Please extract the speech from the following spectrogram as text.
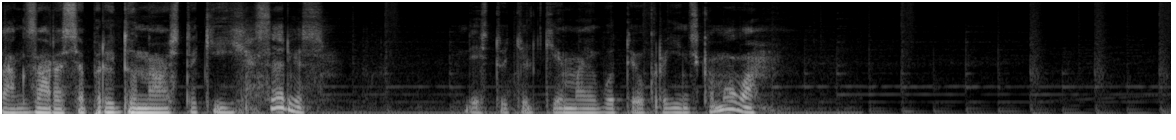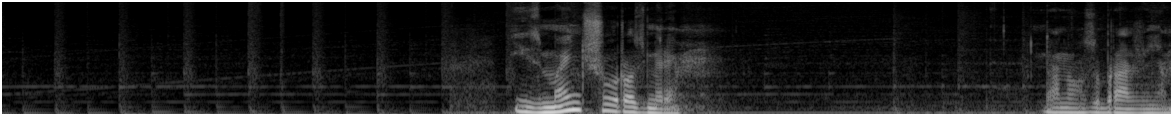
Так, зараз я перейду на ось такий сервіс. Десь тут тільки має бути українська мова. І зменшу розміри даного зображення.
